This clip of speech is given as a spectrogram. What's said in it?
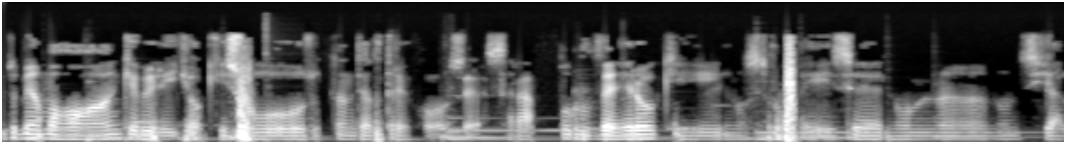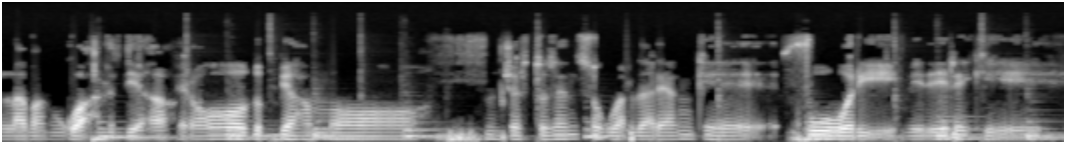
dobbiamo anche aprire gli occhi su, su tante altre cose. Sarà pur vero che il nostro paese non, non sia all'avanguardia, però dobbiamo in un certo senso guardare anche fuori, vedere che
